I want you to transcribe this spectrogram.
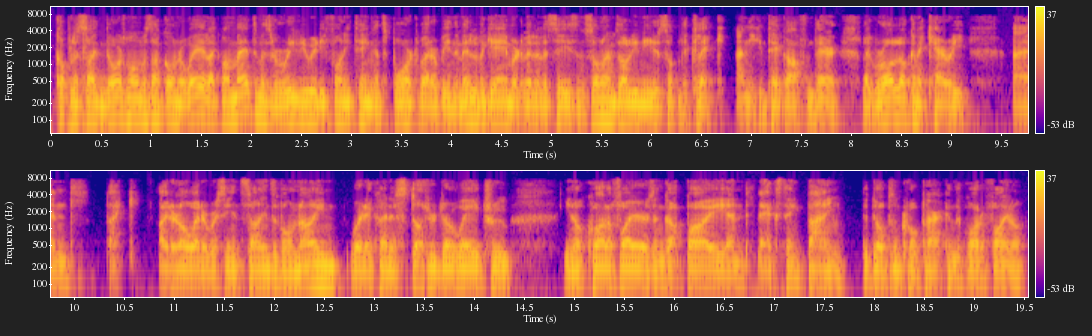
a couple of sliding doors moments not going their way. Like momentum is a really, really funny thing in sport, whether it be in the middle of a game or the middle of a season. Sometimes all you need is something to click, and you can take off from there. Like we're all looking at Kerry, and like I don't know whether we're seeing signs of 09 where they kind of stuttered their way through, you know, qualifiers and got by, and next thing, bang, the Dubs and Croke Park in the quarter final,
